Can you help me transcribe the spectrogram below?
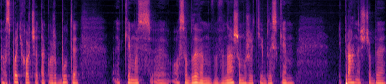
Господь хоче також бути кимось е, особливим в нашому житті, близьким, і прагне, щоб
